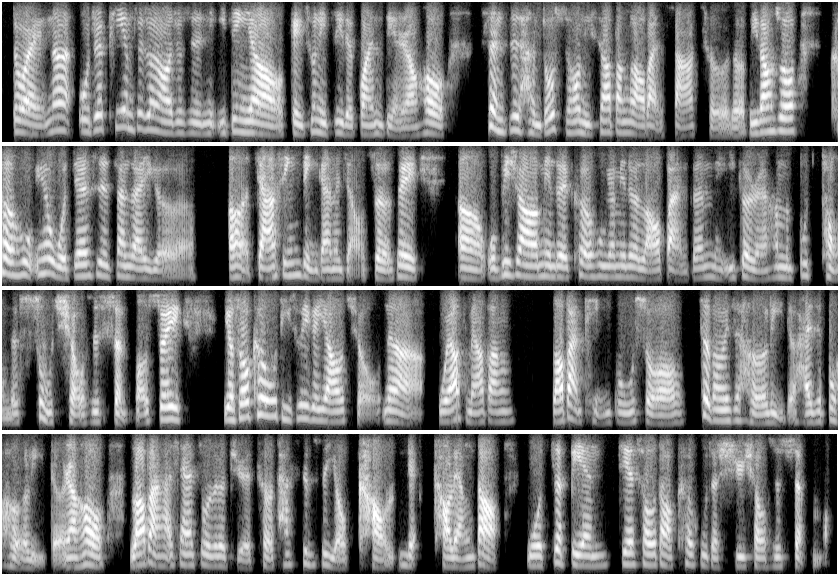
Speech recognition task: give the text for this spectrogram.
对，对，那我觉得 PM 最重要的就是你一定要给出你自己的观点，然后甚至很多时候你是要帮老板刹车的。比方说客户，因为我今天是站在一个呃夹心饼干的角色，所以呃我必须要面对客户，要面对老板跟每一个人他们不同的诉求是什么。所以有时候客户提出一个要求，那我要怎么样帮？老板评估说这东西是合理的还是不合理的，然后老板他现在做这个决策，他是不是有考量考量到我这边接收到客户的需求是什么？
